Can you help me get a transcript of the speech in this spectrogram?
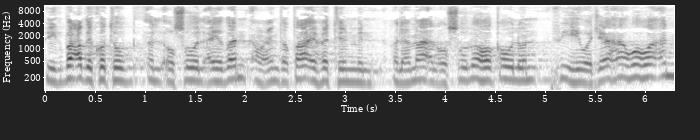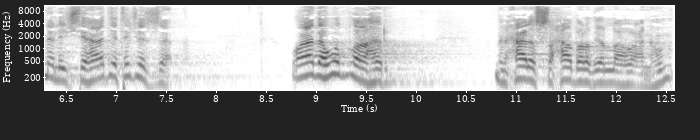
في بعض كتب الأصول أيضا أو عند طائفة من علماء الأصول وهو قول فيه وجاهة وهو أن الاجتهاد يتجزأ. وهذا هو الظاهر من حال الصحابة رضي الله عنهم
